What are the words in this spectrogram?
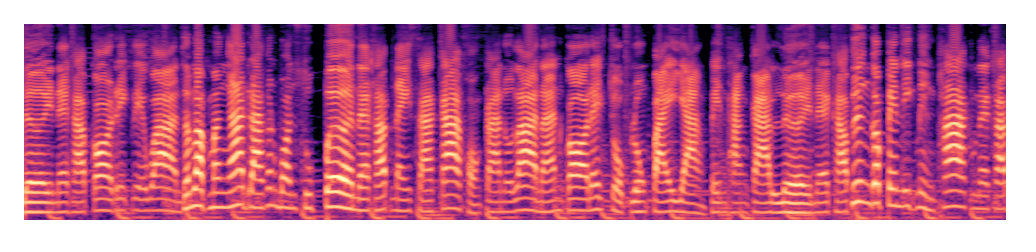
เลยนะครับ ก็เรียกได้ว่าสำหรับมังงะดราก้อนบอลซูเปอร์นะครับในซาก้าของกาโนล่านั้นก็ได้จบลงไปอย่างเป็นทางการเลยนะครับซึ่งก็เป็นอีกหนึ่งภาคนะครับ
